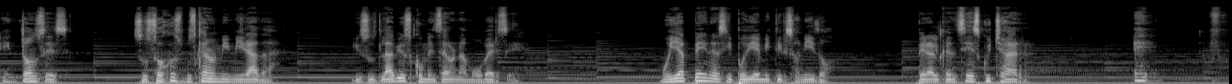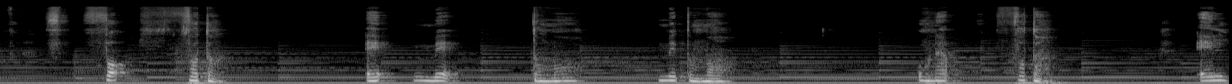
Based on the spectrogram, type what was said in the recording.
Entonces, sus ojos buscaron mi mirada y sus labios comenzaron a moverse. Muy apenas si podía emitir sonido, pero alcancé a escuchar... Eh... foto. Eh... me... tomó... me tomó... una foto. Él...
